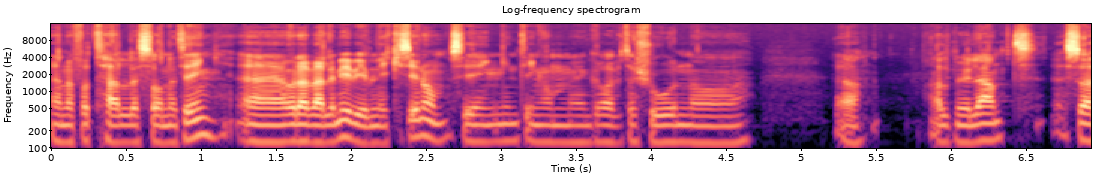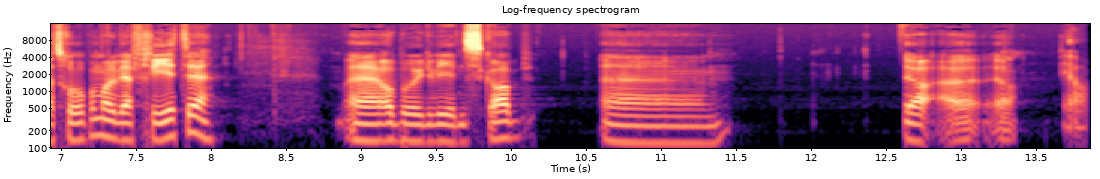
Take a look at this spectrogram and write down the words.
enn å fortelle sånne ting. Eh, og det er veldig mye Bibelen ikke sier noe om. Sier ingenting om eh, gravitasjon og ja, alt mulig annet. Så jeg tror på en måte vi er fri til eh, å bruke vitenskap. Eh, ja, eh, ja.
